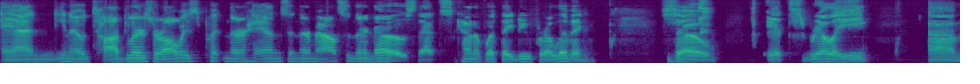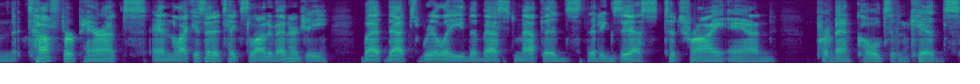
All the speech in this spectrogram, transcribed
And, you know, toddlers are always putting their hands in their mouths and their nose. That's kind of what they do for a living. So it's really um, tough for parents. And like I said, it takes a lot of energy, but that's really the best methods that exist to try and prevent colds in kids.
